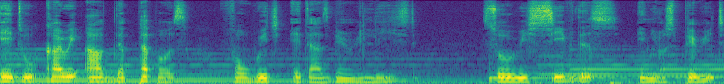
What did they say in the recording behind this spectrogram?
it will carry out the purpose for which it has been released. So receive this in your spirit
